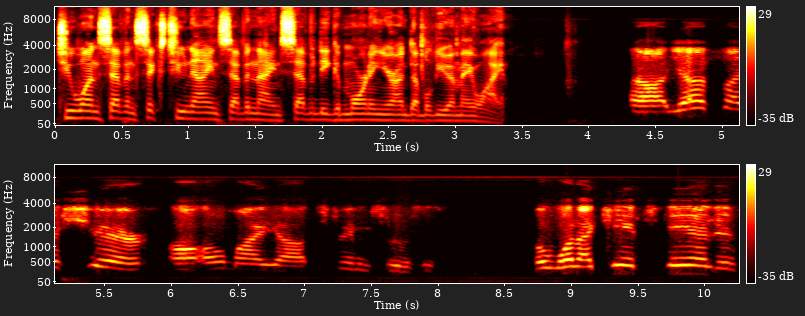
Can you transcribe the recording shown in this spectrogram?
217 629 7970. Good morning. You're on WMAY. Uh, yes, I share all, all my uh, streaming services. But what I can't stand is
